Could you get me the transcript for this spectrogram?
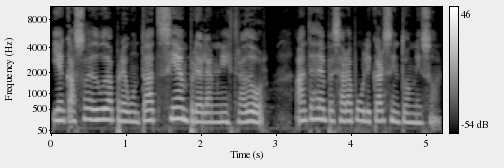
y en caso de duda preguntad siempre al administrador antes de empezar a publicar sin ton ni son.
